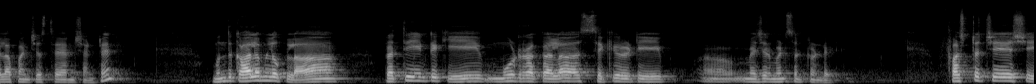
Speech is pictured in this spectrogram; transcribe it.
ఎలా పనిచేస్తాయి అనేసి అంటే ముందు కాలం లోపల ప్రతి ఇంటికి మూడు రకాల సెక్యూరిటీ మెజర్మెంట్స్ ఉంటుండే. ఫస్ట్ వచ్చేసి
